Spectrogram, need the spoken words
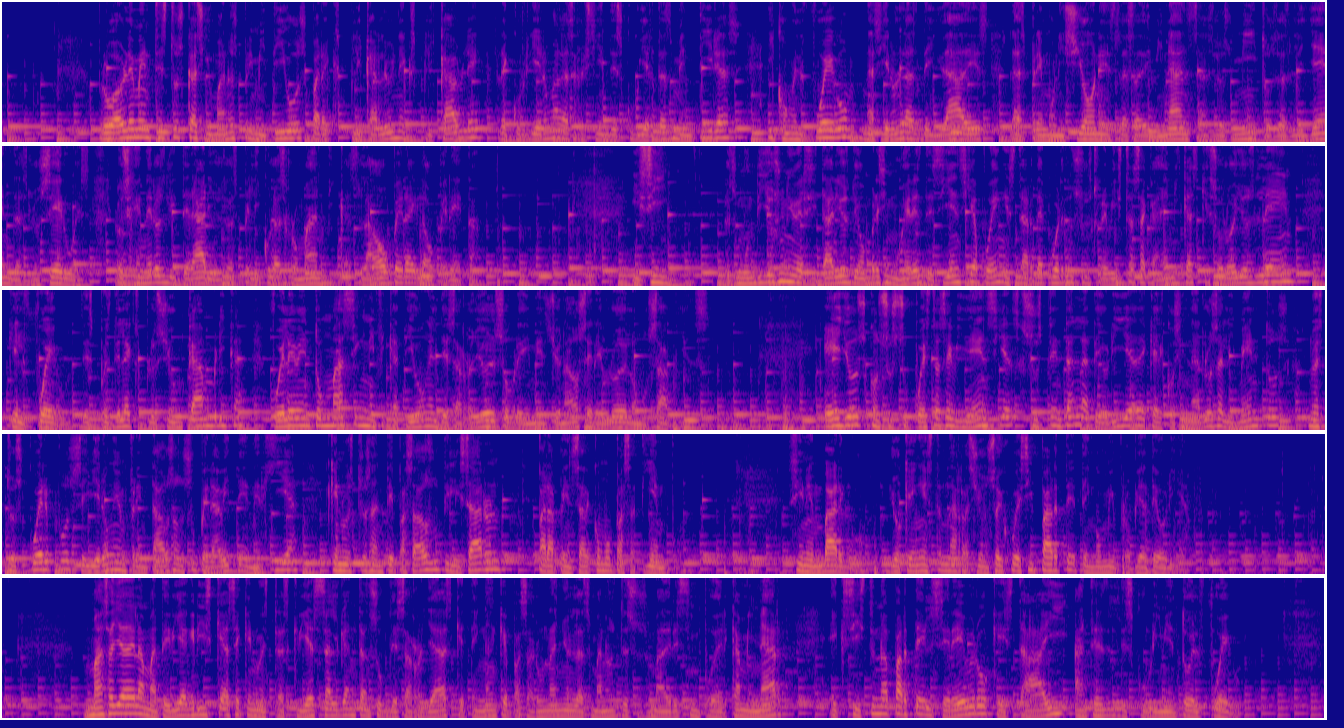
Probablemente estos casi humanos primitivos, para explicar lo inexplicable, recurrieron a las recién descubiertas mentiras y con el fuego nacieron las deidades, las premoniciones, las adivinanzas, los mitos, las leyendas, los héroes, los géneros literarios, las películas románticas, la ópera y la opereta. Y sí, los mundillos universitarios de hombres y mujeres de ciencia pueden estar de acuerdo en sus revistas académicas que solo ellos leen que el fuego, después de la explosión cámbrica, fue el evento más significativo en el desarrollo del sobredimensionado cerebro del Homo sapiens. Ellos, con sus supuestas evidencias, sustentan la teoría de que al cocinar los alimentos, nuestros cuerpos se vieron enfrentados a un superávit de energía que nuestros antepasados utilizaron para pensar como pasatiempo. Sin embargo, yo que en esta narración soy juez y parte, tengo mi propia teoría. Más allá de la materia gris que hace que nuestras crías salgan tan subdesarrolladas que tengan que pasar un año en las manos de sus madres sin poder caminar, existe una parte del cerebro que está ahí antes del descubrimiento del fuego.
